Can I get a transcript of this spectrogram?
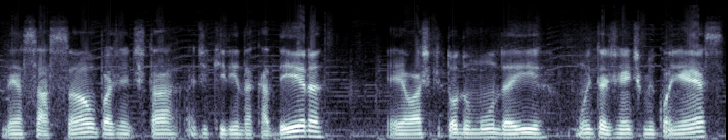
nessa ação para a gente estar tá adquirindo a cadeira. É, eu acho que todo mundo aí, muita gente me conhece.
